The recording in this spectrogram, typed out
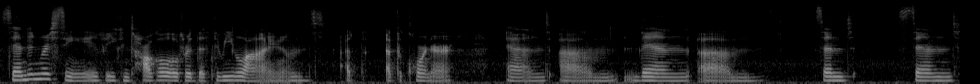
send and receive. You can toggle over the three lines at, at the corner and um, then um, send send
